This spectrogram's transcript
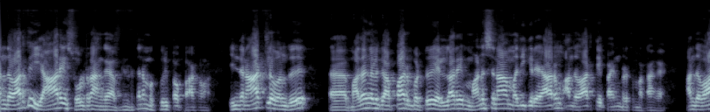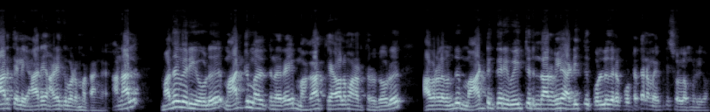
அந்த வார்த்தை யாரை சொல்றாங்க? அப்படின்றத நம்ம குறிப்பா பார்க்கணும். இந்த நாட்டுல வந்து மதங்களுக்கு அப்பாற்பட்டு எல்லாரையும் மனுஷனா மதிக்கிற யாரும் அந்த வார்த்தையை பயன்படுத்த மாட்டாங்க. அந்த வார்த்தையில யாரையும் அழைக்கப்பட மாட்டாங்க. ஆனால் மதவெறியோடு மாற்று மதத்தினரை மகா கேவலமா நடத்துறதோடு அவர்களை வந்து மாட்டுக்கறி வைத்திருந்தார்களே அடித்து கொள்ளுகிற கூட்டத்தை நம்ம எப்படி சொல்ல முடியும்?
